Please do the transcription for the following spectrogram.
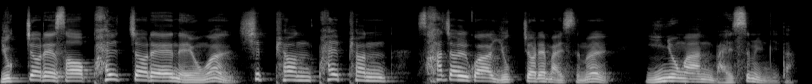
6절에서 8절의 내용은 시편 8편 4절과 6절의 말씀을 인용한 말씀입니다.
